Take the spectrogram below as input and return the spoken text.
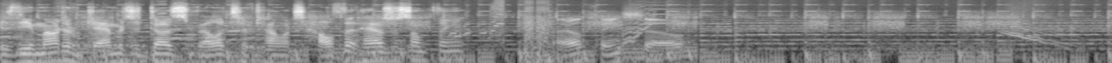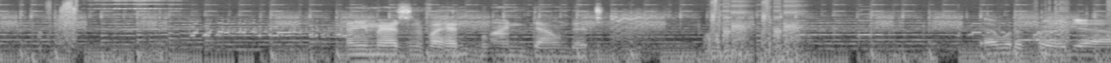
Is the amount of damage it does relative to how much health it has or something? I don't think so. I imagine if I hadn't mind downed it. That would have hurt, yeah.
